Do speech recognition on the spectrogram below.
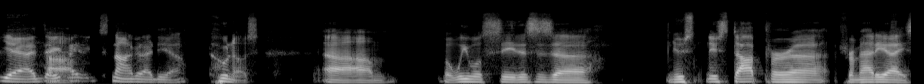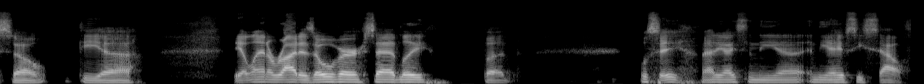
Yeah, they, um, it's not a good idea. Who knows? Um, but we will see. This is a new new stop for uh for Matty Ice. So the uh the Atlanta ride is over, sadly, but we'll see. Matty Ice in the uh in the AFC South.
